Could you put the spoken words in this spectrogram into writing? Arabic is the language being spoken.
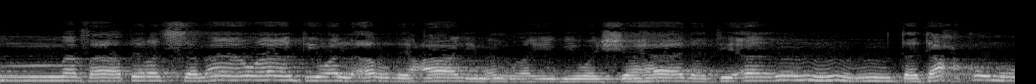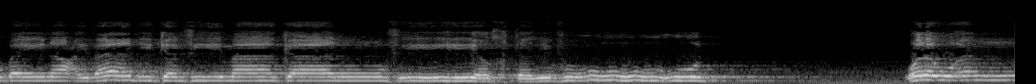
فاطر السماوات والأرض عالم الغيب والشهادة أنت تحكم بين عبادك فيما كانوا فيه يختلفون. ولو أن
